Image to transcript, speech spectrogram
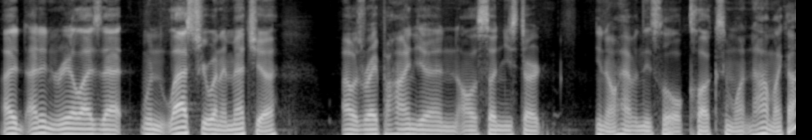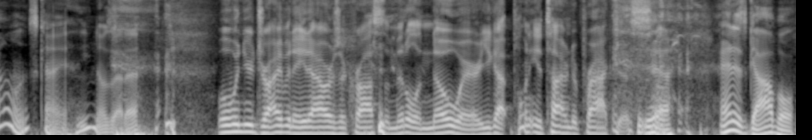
I I didn't realize that when last year when I met you, I was right behind you, and all of a sudden you start, you know, having these little clucks and whatnot. I'm like, oh, this guy, he knows how to. Well, when you're driving eight hours across the middle of nowhere, you got plenty of time to practice. yeah, and his gobble,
